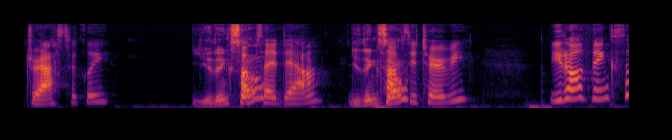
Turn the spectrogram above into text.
drastically, You think so? upside down, You think so? topsy turvy. You don't think so?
